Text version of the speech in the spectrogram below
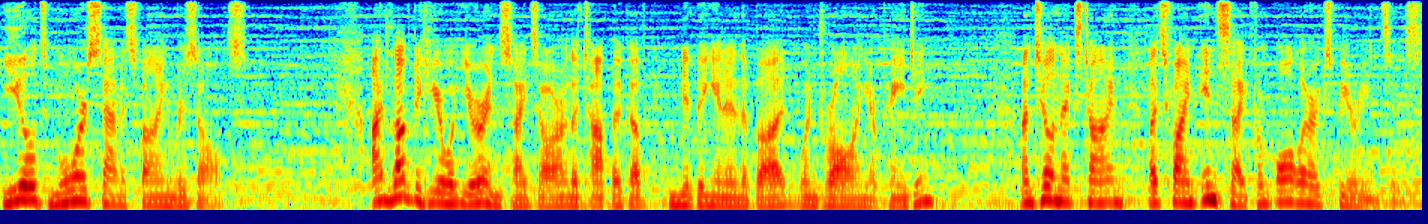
yields more satisfying results. I'd love to hear what your insights are on the topic of nipping it in the bud when drawing or painting. Until next time, let's find insight from all our experiences.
